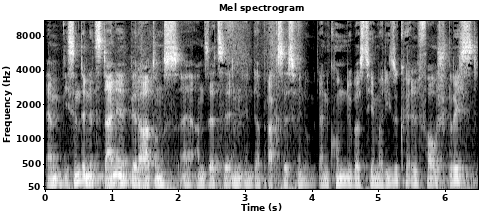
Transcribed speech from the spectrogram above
Ähm, wie sind denn jetzt deine Beratungsansätze in, in der Praxis, wenn du mit deinen Kunden über das Thema Risiko-LV sprichst?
